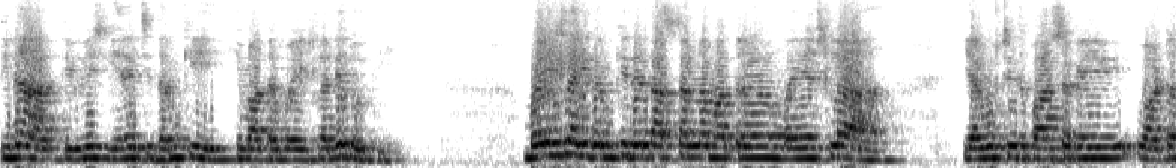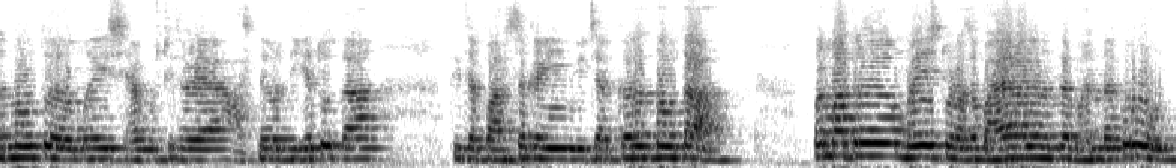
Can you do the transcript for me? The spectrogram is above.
तिनं ती विष घेण्याची धमकी ही मात्र महेशला देत होती. महेशला ही धमकी देत असताना मात्र महेशला या गोष्टीचं फारसं काही वाटत नव्हतं. महेश ह्या गोष्टी सगळ्या हसण्यावरती घेत होता. तिचा फारसं काही विचार करत नव्हता. पण मात्र महेश थोडासा बाहेर आल्यानंतर भांडणं करून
